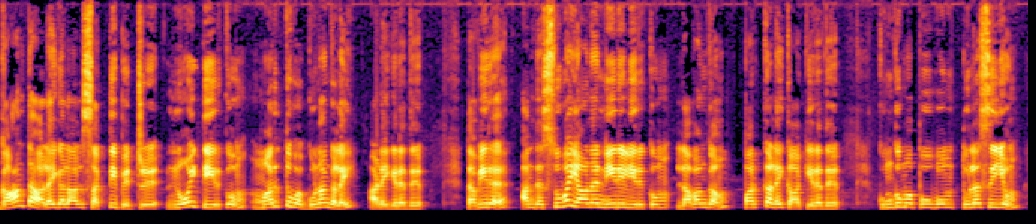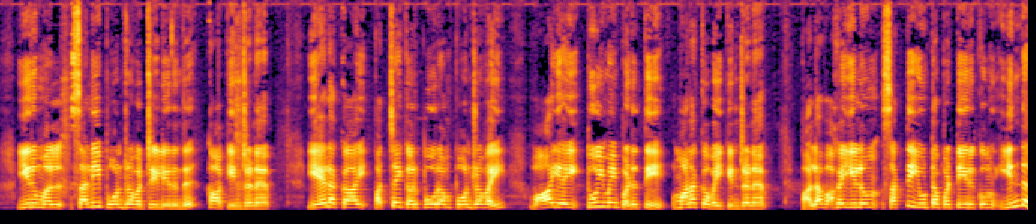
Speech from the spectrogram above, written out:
காந்த அலைகளால் சக்தி பெற்று நோய் தீர்க்கும் மருத்துவ குணங்களை அடைகிறது. தவிர அந்த சுவையான நீரில் இருக்கும் லவங்கம் பற்களை காக்கிறது. குங்குமப்பூவும் துளசியும் இருமல் சளி போன்றவற்றிலிருந்து காக்கின்றன. ஏலக்காய் பச்சை கற்பூரம் போன்றவை வாயை தூய்மைப்படுத்தி மணக்க வைக்கின்றன. பல வகையிலும் சக்தியூட்டப்பட்டிருக்கும் இந்த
